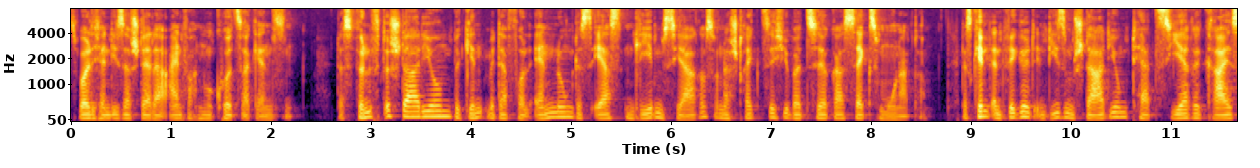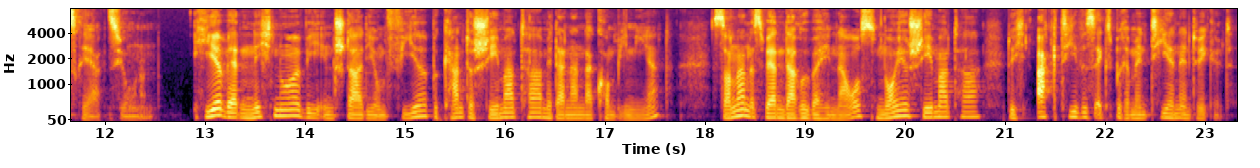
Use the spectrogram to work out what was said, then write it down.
Das wollte ich an dieser Stelle einfach nur kurz ergänzen. Das fünfte Stadium beginnt mit der Vollendung des ersten Lebensjahres und erstreckt sich über circa sechs Monate. Das Kind entwickelt in diesem Stadium tertiäre Kreisreaktionen. Hier werden nicht nur wie in Stadium 4 bekannte Schemata miteinander kombiniert, sondern es werden darüber hinaus neue Schemata durch aktives Experimentieren entwickelt.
